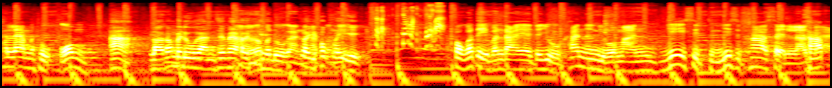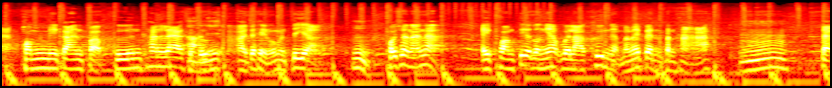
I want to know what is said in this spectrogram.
ขั้นแรกมันถูกอมอ่าเราต้องไปดูกันใช่ไหมอ่าเราต้องมาดูกันก็ยครักบไปอีก ปกติบันไดอะจะอยู่ขั้นหนึ่งอยู่ประมาณ 20-25 เซนแล้วครับแต่พอมันมีการปรับพื้นขั้นแรกเสร็จปุ๊บอันนี้อาจจะเห็นว่ามันเตี้ย อืม เพราะฉะนั้นอะไอความเตี้ยตรงเนี้ยเวลาขึ้นเนี่ยมันไม่เป็นปัญหา อืม แต่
